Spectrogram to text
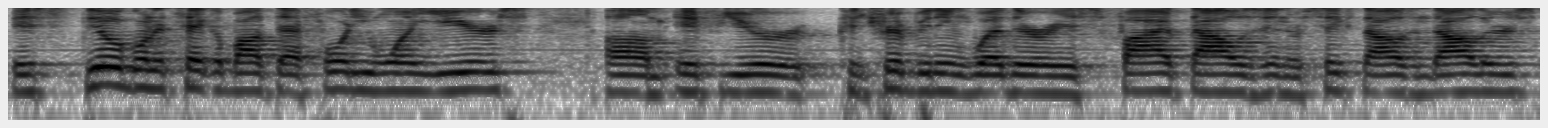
It's still going to take about that 41 years um, if you're contributing, whether it's five thousand or six thousand um, dollars,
